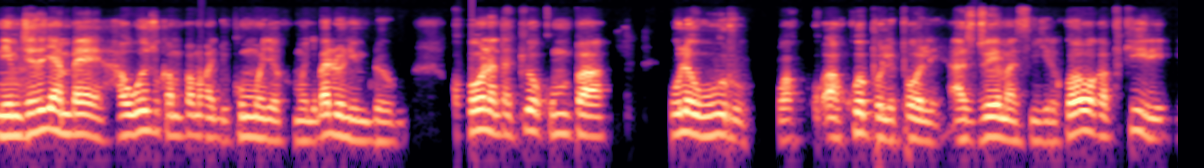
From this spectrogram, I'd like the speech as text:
ni mchezaji ambaye hauwezi ukampa majukumu moja kwa moja, bado ni mdogo. Kwa hiyo unatakiwa kumpa ule uhuru akuwe polepole azoee mazingira. Kwa hiyo wakafikiri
